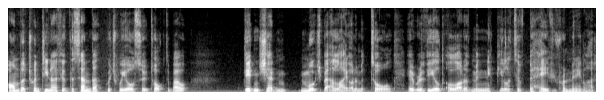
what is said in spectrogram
on the 29th of December, which we also talked about, didn't shed much better light on him at all. It revealed a lot of manipulative behaviour from Minilad.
